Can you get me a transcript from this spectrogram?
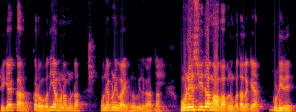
ਠੀਕ ਹੈ ਘਰ ਘਰੋਂ ਵਧੀਆ ਹੋਣਾ ਮੁੰਡਾ। ਉਹਨੇ ਆਪਣੀ ਵਾਈਫ ਨੂੰ ਵੀ ਲਗਾਤਾ। ਹੁਣ ਇਸ ਚੀਜ਼ ਦਾ ਮਾਪੇ ਨੂੰ ਪਤਾ ਲੱਗਿਆ ਕੁੜੀ ਦੇ।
